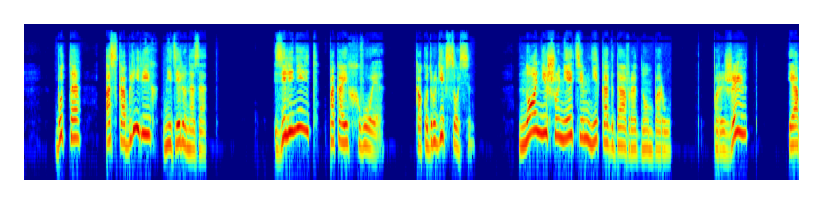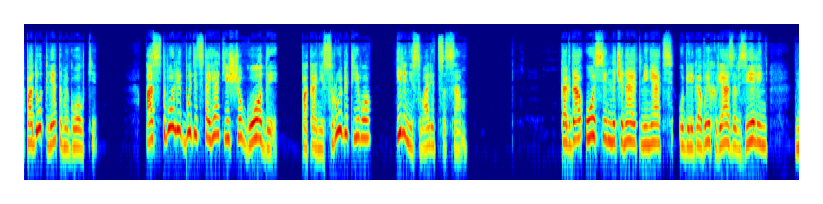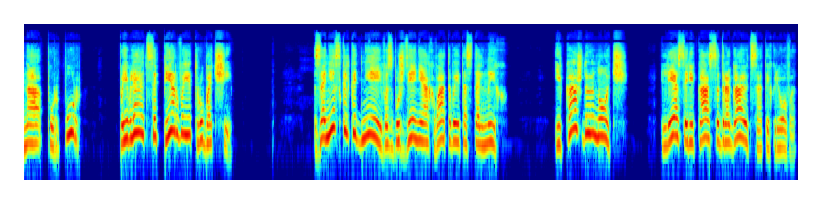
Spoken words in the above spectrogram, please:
будто оскоблили их неделю назад. Зеленеет пока их хвоя, как у других сосен. Но не шуметь им никогда в родном бару. Порыжеют и опадут летом иголки. А стволик будет стоять еще годы, пока не срубит его или не свалится сам. Когда осень начинает менять у береговых вязов зелень на пурпур, появляются первые трубачи. За несколько дней возбуждение охватывает остальных, и каждую ночь лес и река содрогаются от их рева.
